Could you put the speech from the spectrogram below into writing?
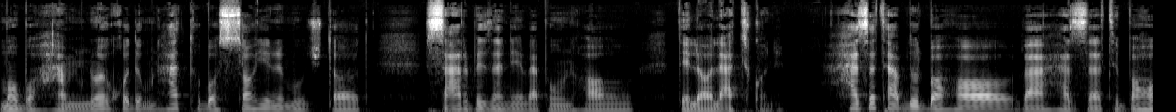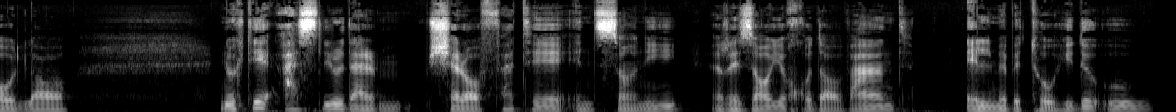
ما با هم نوع خودمون حتی با سایر موجودات سر بزنه و به اونها دلالت کنه. حضرت عبدالبها و حضرت بهاءالله نکته اصلی رو در شرافت انسانی رضای خداوند علم به توحید او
